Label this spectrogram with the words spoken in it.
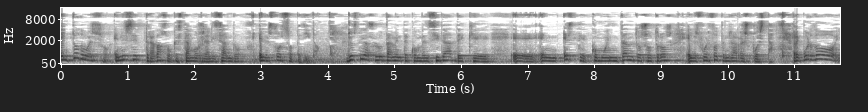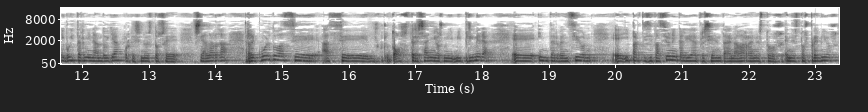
En todo eso, en ese trabajo que estamos realizando, el esfuerzo pedido. Yo estoy absolutamente convencida de que eh, en este, como en tantos otros, el esfuerzo tendrá respuesta. Recuerdo, y voy terminando ya, porque si no esto se, alarga. Recuerdo hace, hace dos, tres años mi, primera eh, intervención eh, y participación en calidad de presidenta de Navarra en estos, en estos premios,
